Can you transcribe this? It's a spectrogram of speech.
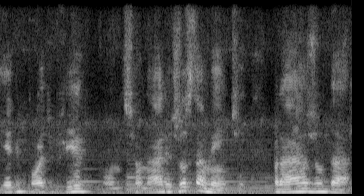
E ele pode vir como missionário justamente para ajudar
